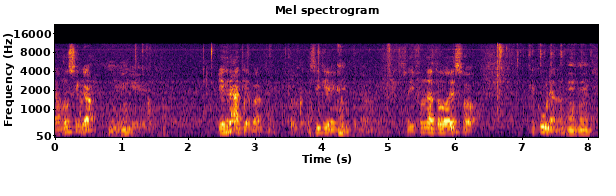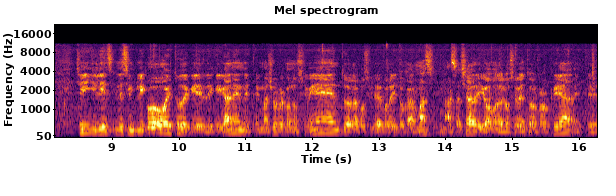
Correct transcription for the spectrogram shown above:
la música Ujú. y, y es gratis aparte. Así que se difunda todo eso, que cura, ¿no? Sí, y les, les implicó esto de que, de que ganen este, mayor reconocimiento, la posibilidad de por ahí tocar más, más allá, digamos, de los eventos rockea, este,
